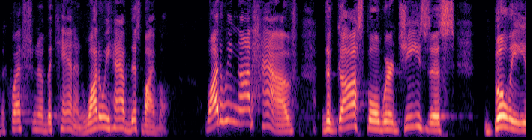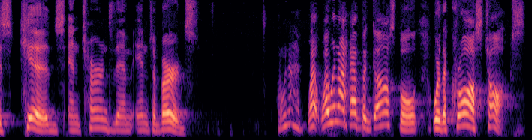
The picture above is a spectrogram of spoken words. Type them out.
The question of the canon. Why do we have this Bible? Why do we not have the gospel where Jesus bullies kids and turns them into birds? Why, not have, why, why we not have the gospel where the cross talks?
